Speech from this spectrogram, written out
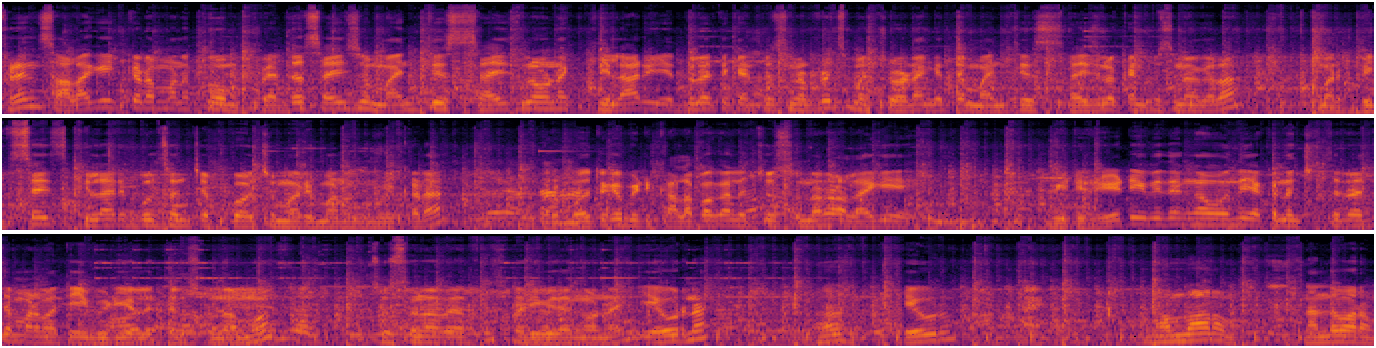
ఫ్రెండ్స్ అలాగే ఇక్కడ మనకు పెద్ద సైజు మంచి సైజులో ఉన్న కిలారి ఎద్దులు అయితే కనిపిస్తున్నాయి ఫ్రెండ్స్. మరి చూడడానికి అయితే మంచి సైజులో కనిపిస్తున్నాయి కదా. మరి బిగ్ సైజ్ కిలారి బుల్స్ అని చెప్పుకోవచ్చు మరి మనం ఇక్కడ. మరి మొదటిగా వీటి కలపగాలు చూస్తున్నారు. అలాగే వీటి రేట్ ఏ విధంగా ఉంది ఎక్కడ నుంచి వచ్చారైతే మనం అయితే ఈ వీడియోలో తెలుసుకుందాము. చూస్తున్నారు కదా మరి ఈ విధంగా ఉన్నాయి. ఎవరునా ఎవరు నందారం నందవరం.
